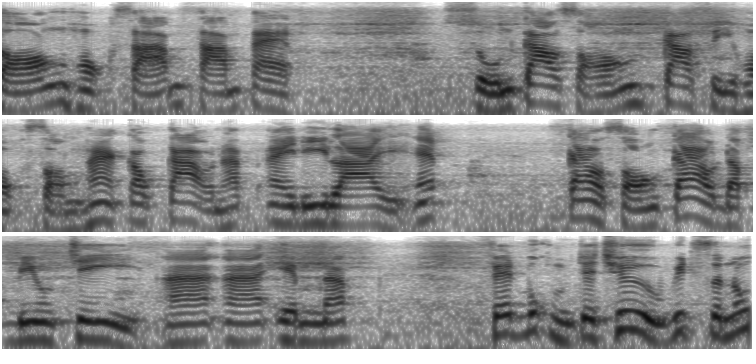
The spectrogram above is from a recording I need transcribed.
2 6 3 3 8 0 9 2 9 4 6 2 5 9 9 นะครับ ID Line แอด 929 WG RRM นะครับ Facebook ผมจะชื่อวิษณุ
